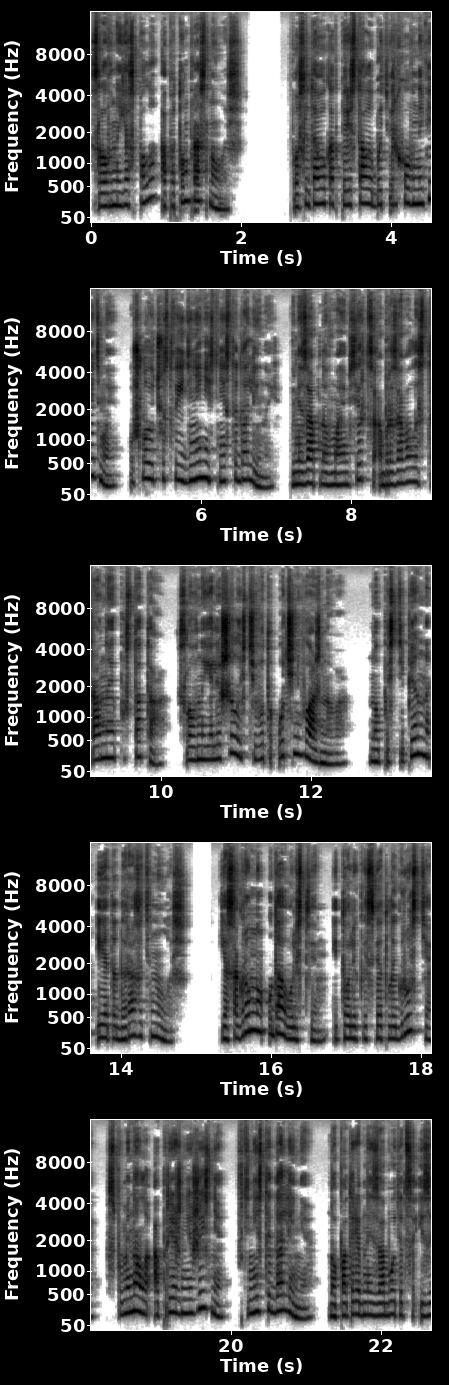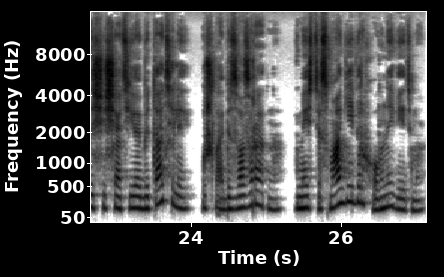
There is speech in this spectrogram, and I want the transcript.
Словно я спала, а потом проснулась. После того, как перестала быть верховной ведьмой, ушло и чувство единения с тенистой долиной. Внезапно в моем сердце образовалась странная пустота, словно я лишилась чего-то очень важного. Но постепенно и эта дыра затянулась. Я с огромным удовольствием и толикой светлой грусти вспоминала о прежней жизни в тенистой долине, но потребность заботиться и защищать ее обитателей ушла безвозвратно вместе с магией Верховной Ведьмы.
